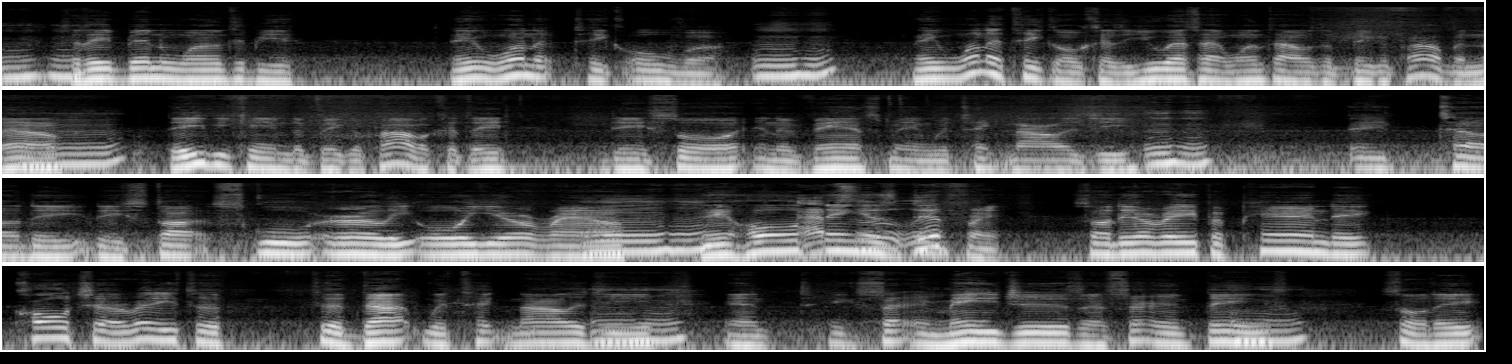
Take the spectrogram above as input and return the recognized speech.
Mm-hmm. So they've been wanting to be they want to take over. Mm-hmm. They want to take over because the U.S. at one time was a bigger power, but now Mhm. they became the bigger power because they they saw an advancement with technology. Mm-hmm. They tell they they start school early all year round. Mhm. Their whole thing is different, so they're already preparing their culture ready to to adapt with technology Mhm. and take certain majors and certain things. Mhm. So they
